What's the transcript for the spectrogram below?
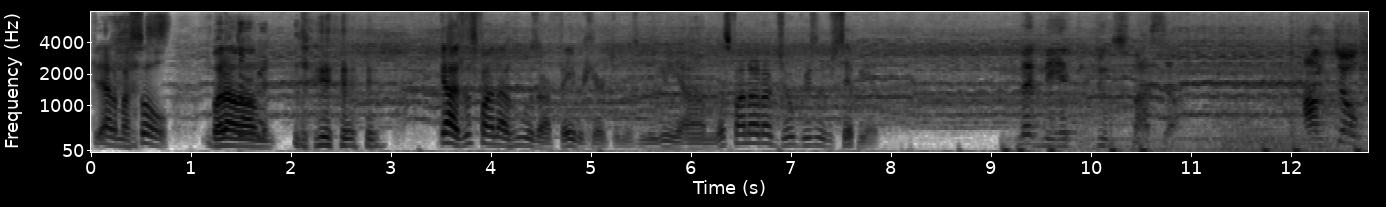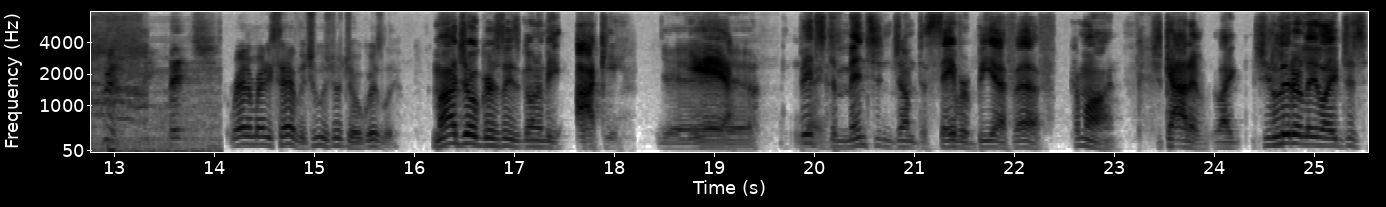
Get out of my soul. But um guys, let's find out who was our favorite character in this movie. Um let's find out our Joe Grizzly recipient. Let me introduce myself. I'm Joe Grizzly, bitch. Random Randy Savage, who is your Joe Grizzly? My Joe Grizzly is gonna be Aki. Yeah. Yeah. Bitch Nice. dimension jump to save her BFF. Come on. She's got it. Like she literally like just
